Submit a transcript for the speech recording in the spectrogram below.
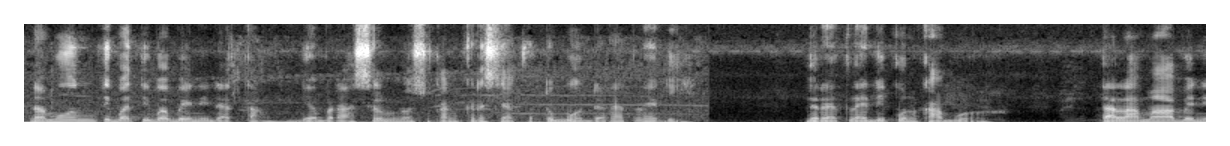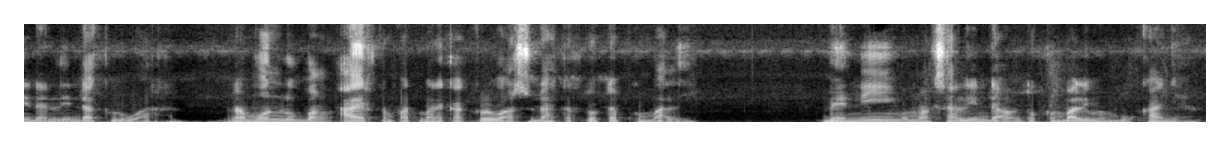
Namun tiba-tiba Benny datang, dia berhasil menusukkan kerisnya ke tubuh The Red Lady. The Red Lady pun kabur. Tak lama Benny dan Linda keluar, namun lubang air tempat mereka keluar sudah tertutup kembali. Benny memaksa Linda untuk kembali membukanya.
